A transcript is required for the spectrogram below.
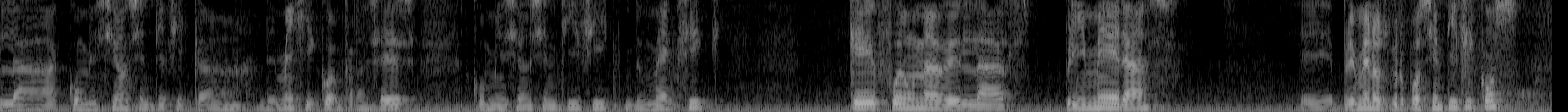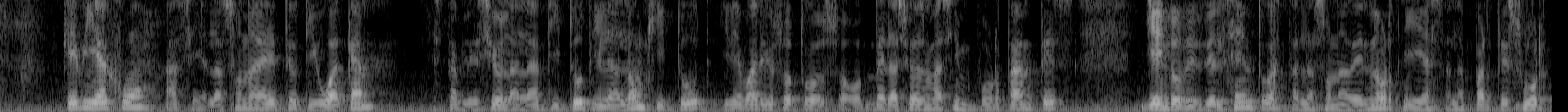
la Comisión Científica de México, en francés, Comisión Scientifique du Mexique, que fue una de las primeras, eh, primeros grupos científicos que viajó hacia la zona de Teotihuacán, estableció la latitud y la longitud y de varios otros de las ciudades más importantes, yendo desde el centro hasta la zona del norte y hasta la parte sur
